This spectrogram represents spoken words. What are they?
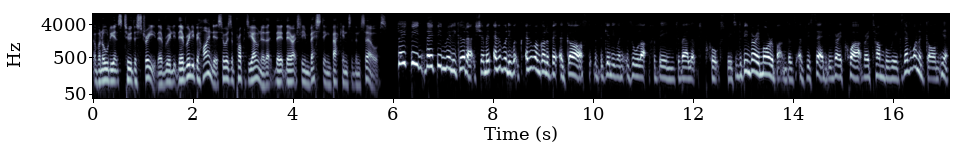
of an audience to the street. They're really they're really behind it. So as a property owner, that they're, they're actually investing back into themselves. They've been they've been really good actually. I mean, everybody everyone got a bit aghast at the beginning when it was all up for being developed. Cork Street it had been very moribund, as as we said, it had been very quiet, very tumbleweed because everyone had gone. You know,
